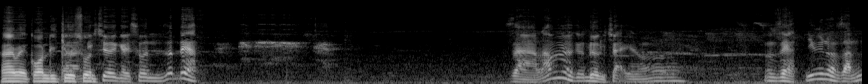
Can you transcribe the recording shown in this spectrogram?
Hai mẹ con đi chơi À, xuân. đi chơi ngày xuân rất đẹp già lắm rồi cái đường chạy nó nó dẹt như là rắn.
